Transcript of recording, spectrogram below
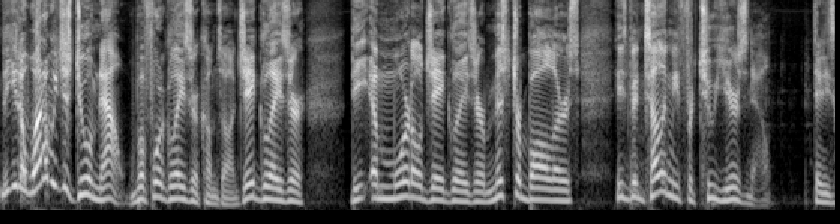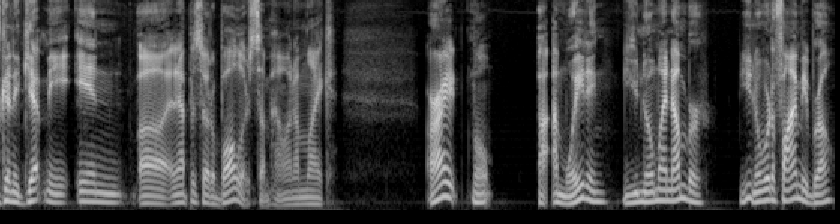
You know, why don't we just do them now before Glazer comes on? Jay Glazer, the immortal Jay Glazer, Mr. Ballers. He's been telling me for two years now that he's going to get me in uh, an episode of Ballers somehow. And I'm like, all right, well, I- I'm waiting. You know my number. You know where to find me, bro.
